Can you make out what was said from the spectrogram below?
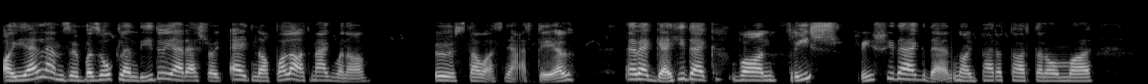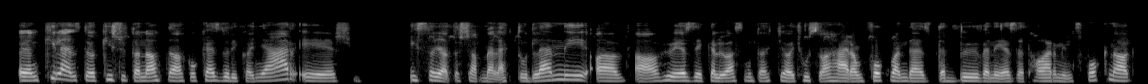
A jellemzőbb az Oaklandi időjárásra, hogy egy nap alatt megvan a ősz, tavasz, nyár, tél. Reggel hideg van, friss, friss hideg, de nagy páratartalommal. Olyan kilenctől kisüt a napnak, akkor kezdődik a nyár, és iszonyatosabb meleg tud lenni. A, a hőérzékelő azt mutatja, hogy 23 fok van, de ez de bőven érzett 30 foknak,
